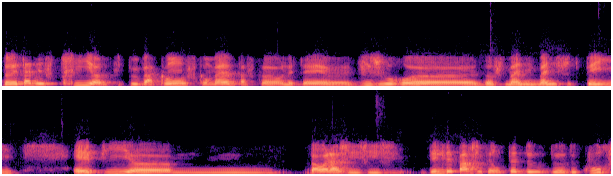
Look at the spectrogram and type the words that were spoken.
dans l'état d'esprit un petit peu vacances quand même, parce qu'on était euh, dix jours euh, dans ce magnifique pays. Et puis, euh, bah voilà, j'ai, j'ai, dès le départ, j'étais en tête de, de, de course,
